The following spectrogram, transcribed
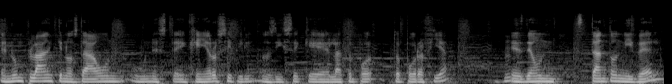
en un plan que nos da un, un, este, ingeniero civil, nos dice que la topo- topografía es de un tanto nivel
